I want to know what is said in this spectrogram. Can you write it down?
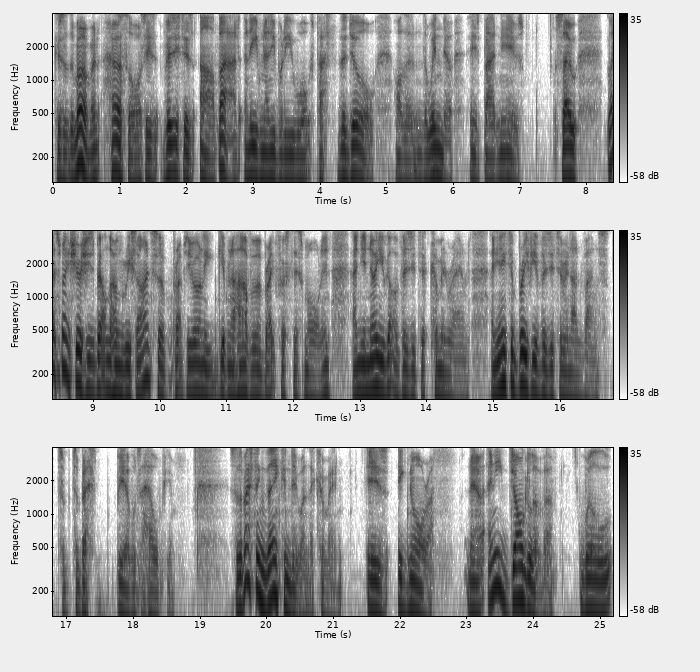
Because at the moment, her thought is visitors are bad, and even anybody who walks past the door or the, the window is bad news. So let's make sure she's a bit on the hungry side. So perhaps you've only given her half of her breakfast this morning and you know you've got a visitor coming round and you need to brief your visitor in advance to, to best be able to help you. So the best thing they can do when they come in is ignore her. Now, any dog lover will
